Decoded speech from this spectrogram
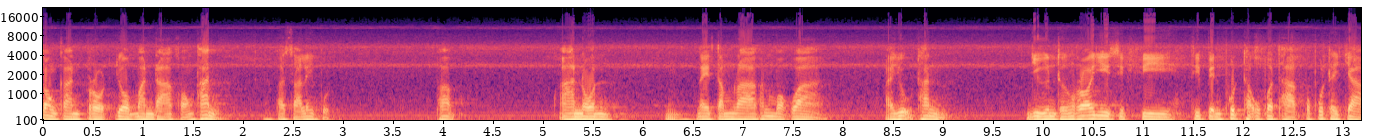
ต้องการโปรดโยมมารดาของท่านภาษาลิบุตร พระอานนท์ในตำราท่านบอกว่า อายุท่านยืนถึงร้อยี่สิบปี ที่เป็นพุทธอุปถากพระพุทธเจ้า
